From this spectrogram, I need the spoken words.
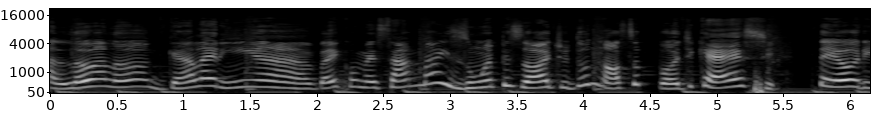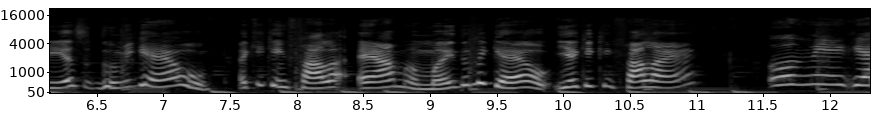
Alô, alô, galerinha! Vai começar mais um episódio do nosso podcast Teorias do Miguel. Aqui quem fala é a mamãe do Miguel e aqui quem fala é o Miguel.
